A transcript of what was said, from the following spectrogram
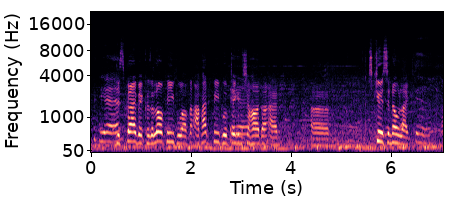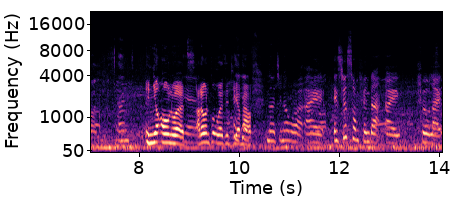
yeah. Yeah. describe it because a lot of people I've, I've had people who've taken the shahada and um, it's curious to know like yeah. And in your own words Yeah. i don't want to put words into your mouth no, do you know what? I it's just something that I feel like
